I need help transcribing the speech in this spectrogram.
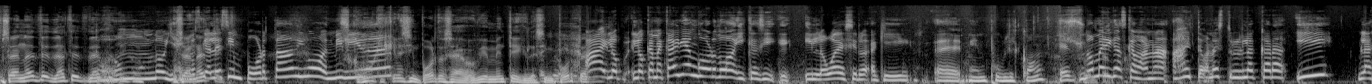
O sea, nadie, te- nadie, nadie Todo el mundo. Y O sea, ellos que les importa, digo, en mi ¿Cómo vida. que qué les importa? O sea, obviamente les importa. Ay, lo, lo que me cae bien gordo y que sí, y, y lo voy a decir aquí eh, en público, es no me digas que van a, ay, te van a destruir la cara y la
